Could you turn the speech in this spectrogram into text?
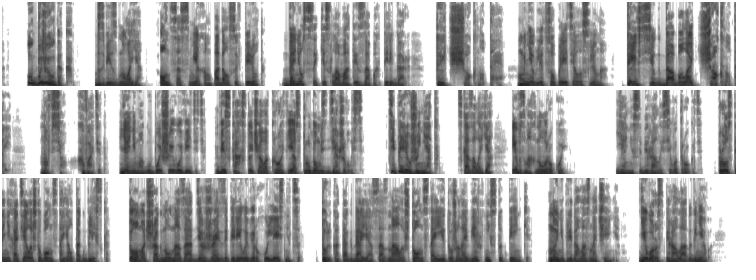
«Ублюдок!» — взвизгнула я. Он со смехом подался вперед, донесся кисловатый запах перегара. «Ты чокнутая!» Мне в лицо полетела слюна. «Ты всегда была чокнутой!» Но все, хватит. Я не могу больше его видеть. В висках стучала кровь, я с трудом сдерживалась. «Теперь уже нет», — сказала я и взмахнула рукой. Я не собиралась его трогать. Просто не хотела, чтобы он стоял так близко. Том отшагнул назад, держась за перила вверху лестницы, только тогда я осознала, что он стоит уже на верхней ступеньке, но не придала значения. Его распирало от гнева.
